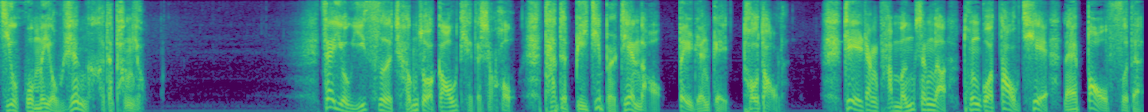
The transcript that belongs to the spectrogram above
几乎没有任何的朋友。在有一次乘坐高铁的时候，他的笔记本电脑被人给偷盗了，这也让他萌生了通过盗窃来报复的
